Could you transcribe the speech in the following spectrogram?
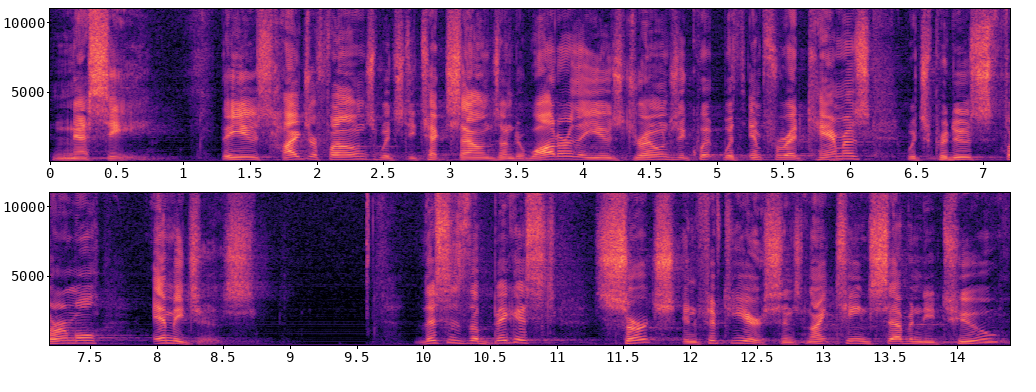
Nessie. They use hydrophones, which detect sounds underwater. They use drones equipped with infrared cameras, which produce thermal images. This is the biggest search in 50 years since 1972,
